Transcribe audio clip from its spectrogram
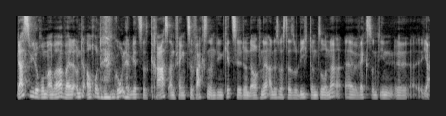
Das wiederum aber, weil unter, auch unter dem Golem jetzt das Gras anfängt zu wachsen und ihn kitzelt und auch ne, alles, was da so liegt und so, ne, äh, wächst und ihn äh, ja,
